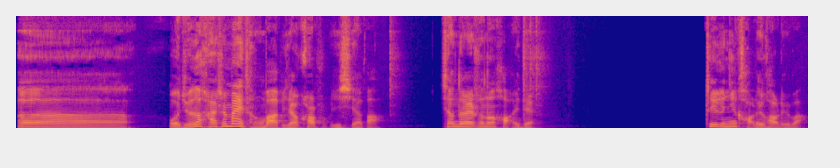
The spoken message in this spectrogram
呃，我觉得还是迈腾吧，比较靠谱一些吧，相对来说能好一点。这个你考虑考虑吧。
